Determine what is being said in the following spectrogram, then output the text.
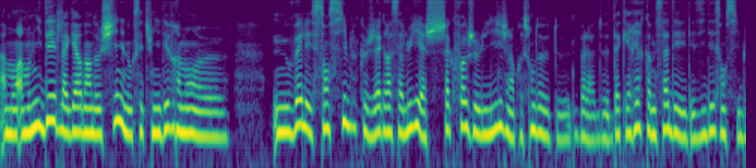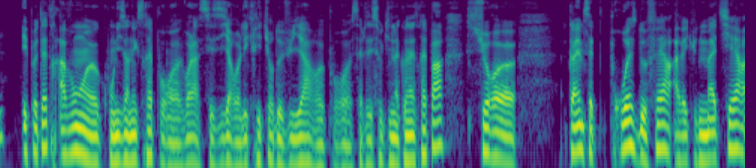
à mon idée de la guerre d'Indochine. Et donc c'est une idée vraiment euh, nouvelle et sensible que j'ai grâce à lui. Et à chaque fois que je lis, j'ai l'impression de, voilà, d'acquérir comme ça des, idées sensibles. Et peut-être avant euh, qu'on lise un extrait pour voilà saisir l'écriture de Vuillard pour celles et ceux qui ne la connaîtraient pas, sur quand même cette prouesse de faire avec une matière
